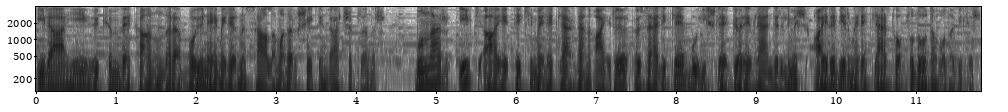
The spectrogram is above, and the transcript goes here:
ilahi hüküm ve kanunlara boyun eğmelerini sağlamaları şeklinde açıklanır. Bunlar ilk ayetteki meleklerden ayrı, özellikle bu işle görevlendirilmiş ayrı bir melekler topluluğu da olabilir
